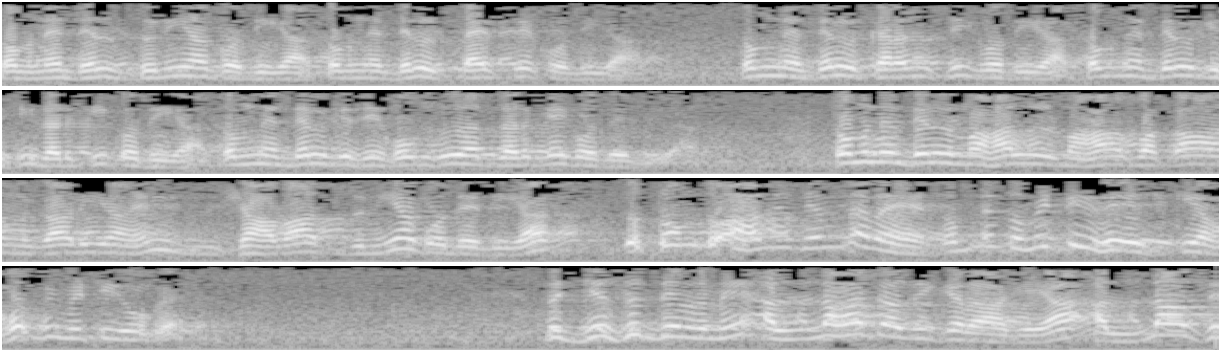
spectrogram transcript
تم نے دل دنیا کو دیا، تم نے دل پیسے کو دیا، تم نے دل کرنسی کو دیا، تم نے دل کسی لڑکی کو دیا، تم نے دل کسی خوبصورت لڑکے کو دے دیا۔ تم نے دل محل مہا مکان گاڑیاں ان شہباد دنیا کو دے دیا۔ تو تم تو آگے دل نہ رہے، تم نے تو مٹی سے کیا، خود بھی مٹی ہو گئے۔ تو جس دل میں اللہ کا ذکر آ گیا، اللہ سے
